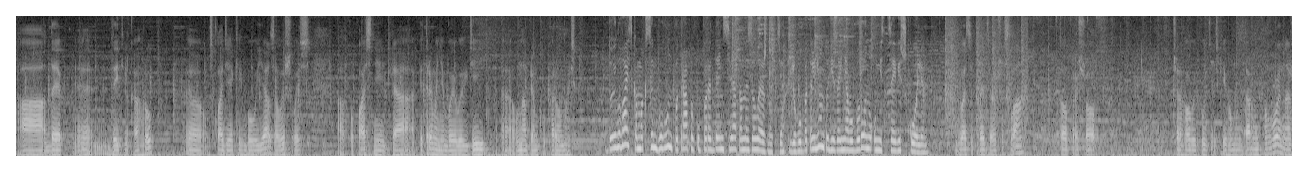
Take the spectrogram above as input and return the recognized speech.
а е, декілька груп, у складі яких був і я, залишились а, в Попасній для підтримання бойових дій е, у напрямку Первомайська. До Іловайська Максим Богун потрапив у переддень свята незалежності. Його батальйон тоді зайняв оборону у місцевій школі. 23 числа то прийшов черговий путінський гуманітарний конвой, наш,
